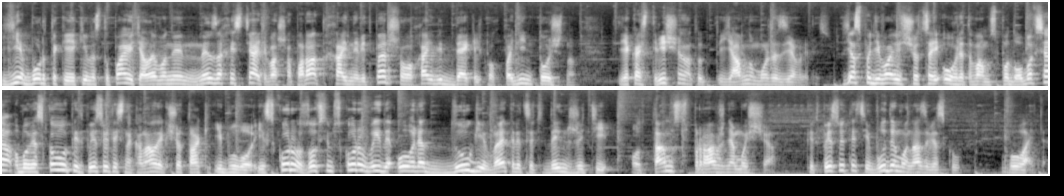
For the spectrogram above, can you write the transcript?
Є бортики, які виступають, але вони не захистять ваш апарат, хай не від першого, хай від декількох падінь точно. Якась тріщина тут явно може з'явитись. Я сподіваюся, що цей огляд вам сподобався. Обов'язково підписуйтесь на канал, якщо так і було. І скоро, зовсім скоро вийде огляд Дугі V31 GT. От там справжня моща. Підписуйтесь і будемо на зв'язку. Бувайте!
